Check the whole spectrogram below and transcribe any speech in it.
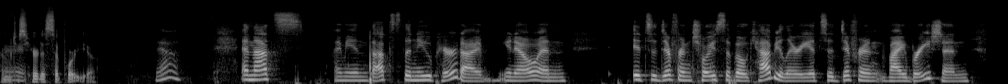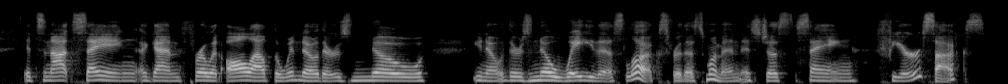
I'm right. just here to support you. Yeah. And that's, I mean, that's the new paradigm, you know, and it's a different choice of vocabulary. It's a different vibration. It's not saying again throw it all out the window. There's no you know there's no way this looks for this woman. It's just saying fear sucks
